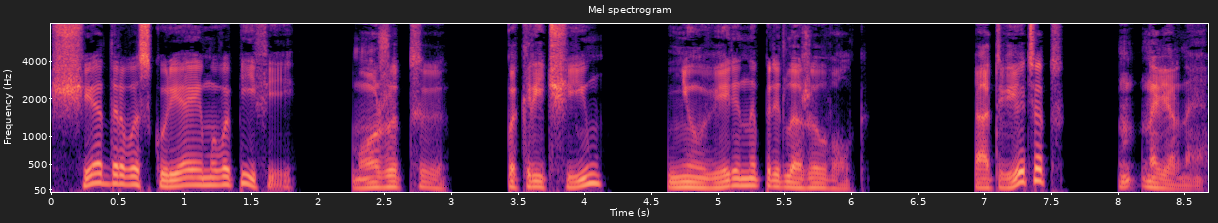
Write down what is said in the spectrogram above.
щедрого скуряемого пифии. «Может, покричим?» — неуверенно предложил волк. Ответят, наверное.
